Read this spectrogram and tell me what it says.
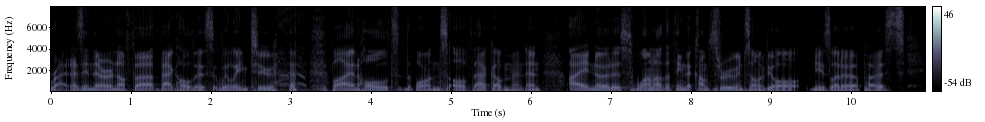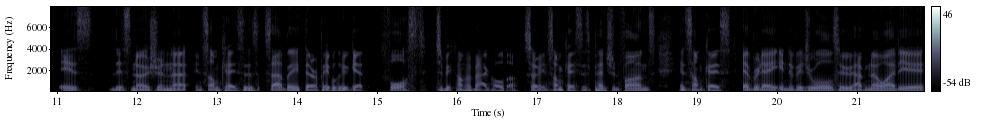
Right, as in there are enough uh, bag holders willing to buy and hold the bonds of that government. And I notice one other thing that comes through in some of your newsletter posts is this notion that in some cases, sadly, there are people who get forced to become a bag holder. So in some cases, pension funds, in some case, everyday individuals who have no idea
